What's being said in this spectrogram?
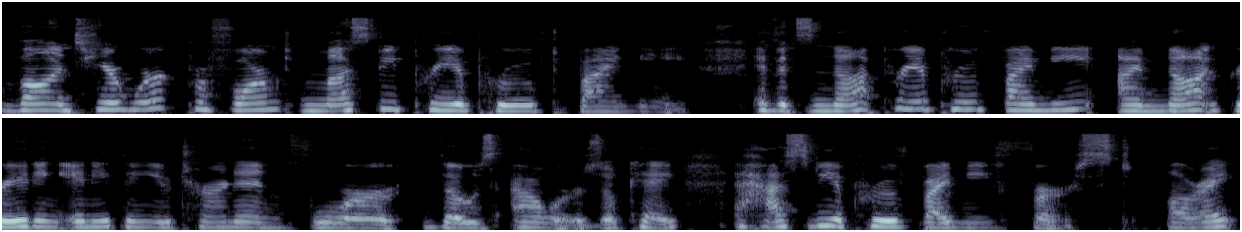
volunteer work performed must be pre-approved by me. If it's not pre-approved by me, I'm not grading anything you turn in for those hours, okay? It has to be approved by me first, all right?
